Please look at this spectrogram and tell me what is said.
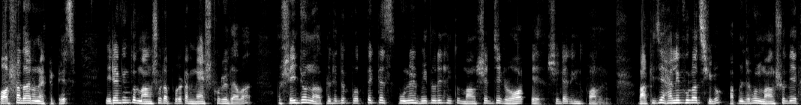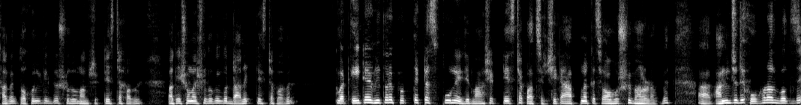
অসাধারণ একটা টেস্ট এটা কিন্তু মাংসটা পুরোটা ম্যাশ করে দেওয়া। তো সেই জন্য আপনি কিন্তু প্রত্যেকটা স্পুনের ভিতরে কিন্তু মাংসের যে র টেস্ট সেটা কিন্তু পাবেন। বাকি যে হালিমগুলো ছিল, আপনি যখন মাংস দিয়ে খাবেন, তখনই কিন্তু শুধু মাংসের টেস্টটা পাবেন। বাকি সময় শুধু কিন্তু ডাইরেক্ট টেস্টটা পাবেন। বাট এইটার ভিতরে প্রত্যেকটা স্পুনে যে মাংসের টেস্টটা পাচ্ছেন, সেটা আপনার কাছে অবশ্যই ভালো লাগবে। আর আমি যদি ওভারঅল বলতে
